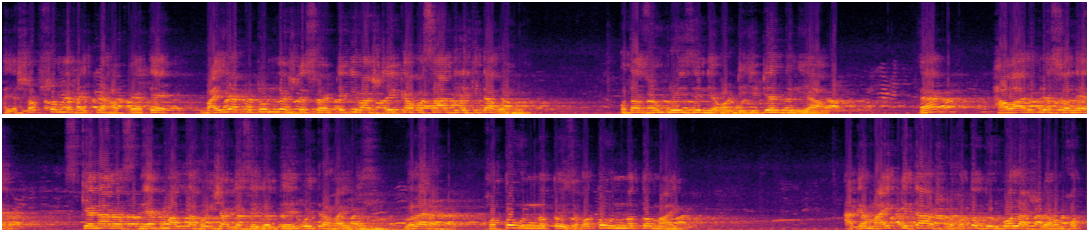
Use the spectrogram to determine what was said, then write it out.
আচ্ছা সবসময় খাইতে হাতে হাতে বাইরা কুটুম গেছে ছয় টিকি পাঁচ টিকি কাপড় চা দিলে কিতা করব কথা যুগ রয়েছে নি, এখন ডিজিটাল দুনিয়া। হ্যাঁ? হাওয়ার উপরে চলে স্ক্যানার স্নেপ মাল্লা হইসা গেছে এর কইতরা ভাই দিছি বলে কত উন্নত হয়েছে কত উন্নত মাইক। আগে মাইক কিতা আসলো কত দুর্বল আসলো এখন কত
